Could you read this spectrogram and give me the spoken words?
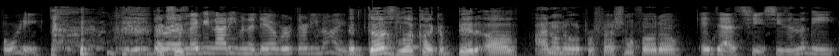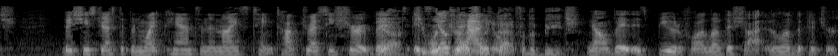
40. and or maybe not even a day over 39. it does look like a bit of, I don't know, a professional photo. It does. She she's in the beach, but she's dressed up in white pants and a nice tank top dressy shirt. But yeah, it's she wouldn't still dress casual. like that for the beach. No, but it's beautiful. I love the shot. I love the picture.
